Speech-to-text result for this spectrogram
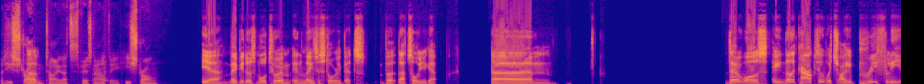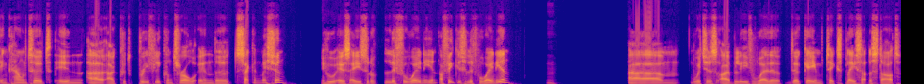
But he's strong, Um, Ty. That's his personality. He's strong. Yeah, maybe there's more to him in later story bits, but that's all you get. Um, there was another character which I briefly encountered in, uh, I could briefly control in the second mission, who is a sort of Lithuanian, I think he's Lithuanian, um, which is, I believe, where the, the game takes place at the start.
